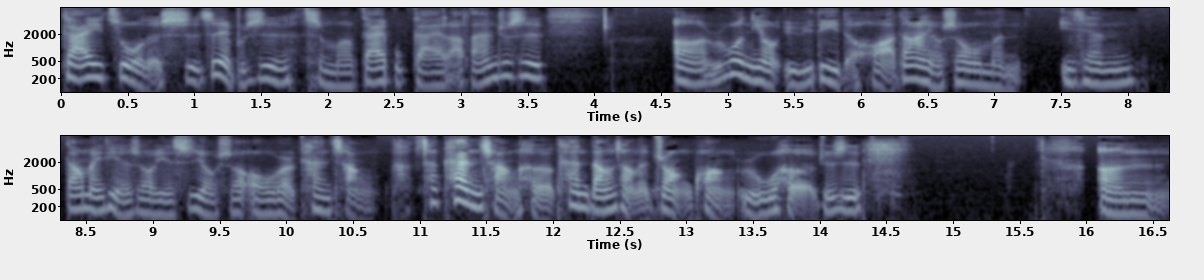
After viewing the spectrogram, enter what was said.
该做的事，这也不是什么该不该啦，反正就是，呃，如果你有余力的话，当然有时候我们以前当媒体的时候，也是有时候偶尔看场看看场合，看当场的状况如何，就是，嗯，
